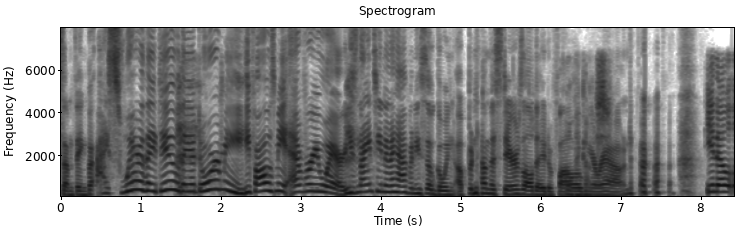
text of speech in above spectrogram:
something, but I swear they do. They adore me. He follows me everywhere. He's 19 and a half and he's still going up and down the stairs all day to follow oh me around. you know,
